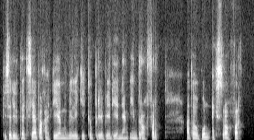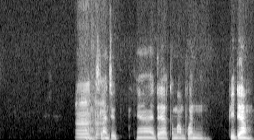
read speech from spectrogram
bisa dideteksi apakah dia memiliki kepribadian yang introvert ataupun ekstrovert. Nah, hmm. selanjutnya ada kemampuan bidang.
